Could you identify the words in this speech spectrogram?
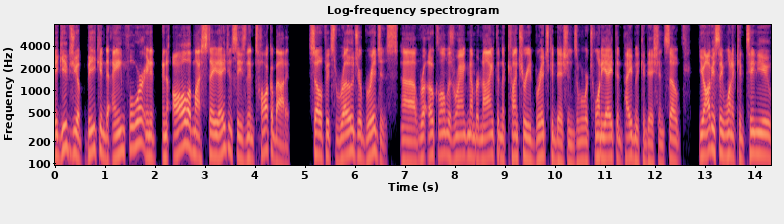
it gives you a beacon to aim for. And it, and all of my state agencies then talk about it. So if it's roads or bridges, uh, Oklahoma's ranked number ninth in the country in bridge conditions, and we're 28th in pavement conditions. So you obviously want to continue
